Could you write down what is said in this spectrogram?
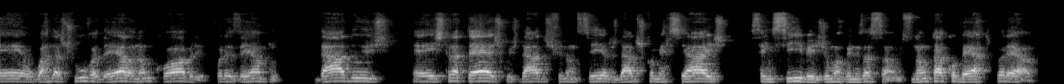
é, o guarda-chuva dela não cobre, por exemplo, dados é, estratégicos, dados financeiros, dados comerciais sensíveis de uma organização. Isso não está coberto por ela.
